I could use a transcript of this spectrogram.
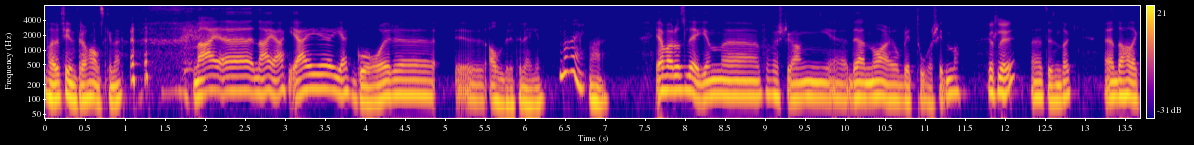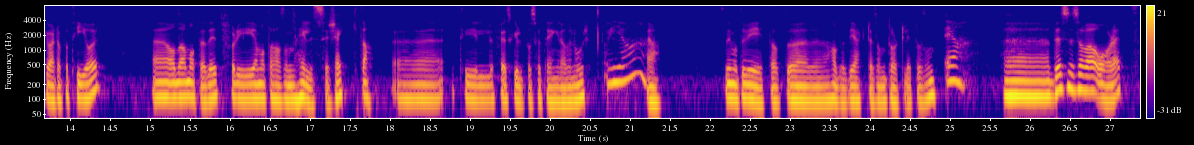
Bare finne frem hanskene. Nei, eh, nei jeg, jeg, jeg går eh, aldri til legen. Nei. Nei. Jeg var hos legen eh, for første gang eh, det, Nå er det jo blitt to år siden, da. Gratulerer. Eh, tusen takk. Eh, da hadde jeg ikke vært der på ti år. Eh, og da måtte jeg dit fordi jeg måtte ha sånn helsesjekk da. eh, til, for jeg skulle på 71 grader nord. Ja. Ja. Så de måtte vite at du hadde et hjerte som tålte litt og sånn. Ja. Eh, det syns jeg var ålreit.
